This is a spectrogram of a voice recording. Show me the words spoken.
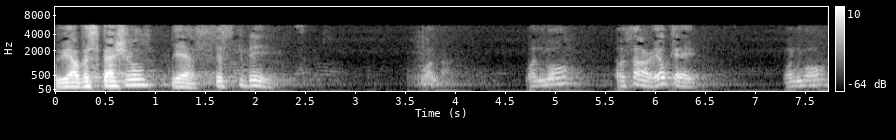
we have a special? Yes, Sister B. One, one more? Oh, sorry. Okay. One more?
